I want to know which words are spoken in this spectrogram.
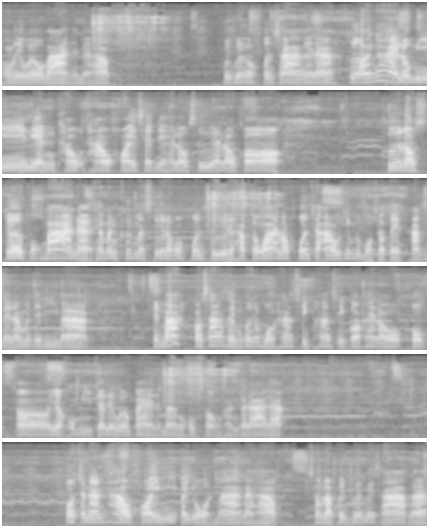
ของเลเวลบ้านเห็นไหมครับเพื่อนๆก็ควรสร้างเลยนะ คือเอาง่ายๆเรามีเหรียญเทาเทาคอยเสร็จเนี่ยให้เราซื้อแล้วเราก็ คือเราเจอพวกบ้านอะถ้ามันขึ้นมาซื้อเราก็ควรซื้อเลยครับ แต่ว่าเราควรจะเอาที่มันบอกสเตตัสได้นะมันจะดีมาก เห็นปะพอสร้างเสร็จมันก็จะบวก 50 50 ก็ให้เราครบเอ่ออย่างของหมีจะเลเวล8หรือไม่ก็ครบ 2,000 ก็ได้แล้ว ราะฉะนั้นทาวคอยมีประโยชน์มากนะครับสำหรับเพื่อนๆไม่ทราบนะ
